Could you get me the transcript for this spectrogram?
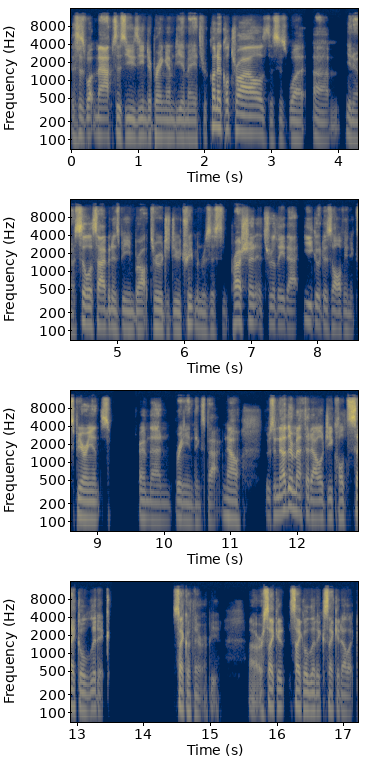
This is what maps is using to bring mdma through clinical trials. This is what um, you know psilocybin is being brought through to do treatment resistant depression. It's really that ego dissolving experience and then bringing things back. Now, there's another methodology called psycholytic psychotherapy uh, or psycho- psycholytic psychedelic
